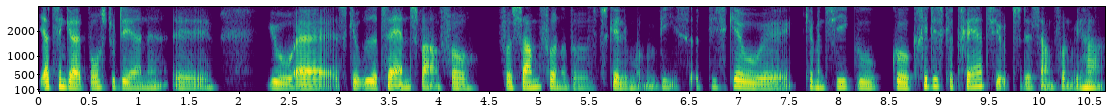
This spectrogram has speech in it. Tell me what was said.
jeg tænker, at vores studerende øh, jo er, skal ud og tage ansvar for, for samfundet på forskellige vis, og de skal jo, øh, kan man sige, gå, gå kritisk og kreativt til det samfund, vi har.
